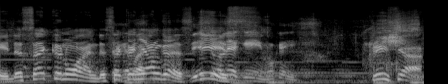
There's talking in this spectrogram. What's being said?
Okay, the second one, the second, one. youngest This is only a game, okay. Krisha.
